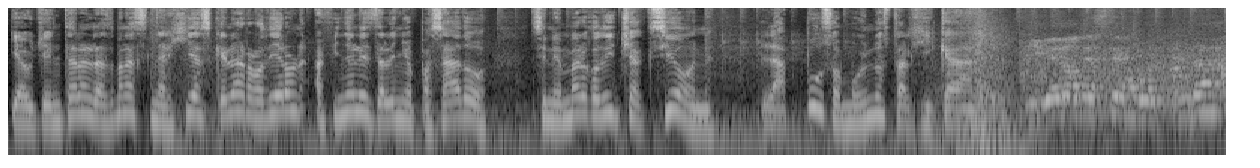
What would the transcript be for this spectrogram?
y ahuyentaran las malas energías que la rodearon a finales del año pasado. Sin embargo, dicha acción la puso muy nostálgica. Libero de esta envoltura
